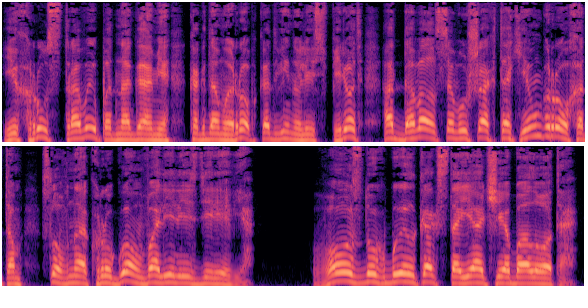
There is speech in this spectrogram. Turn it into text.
и хруст травы под ногами, когда мы робко двинулись вперед, отдавался в ушах таким грохотом, словно кругом валились деревья. Воздух был, как стоячее болото —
